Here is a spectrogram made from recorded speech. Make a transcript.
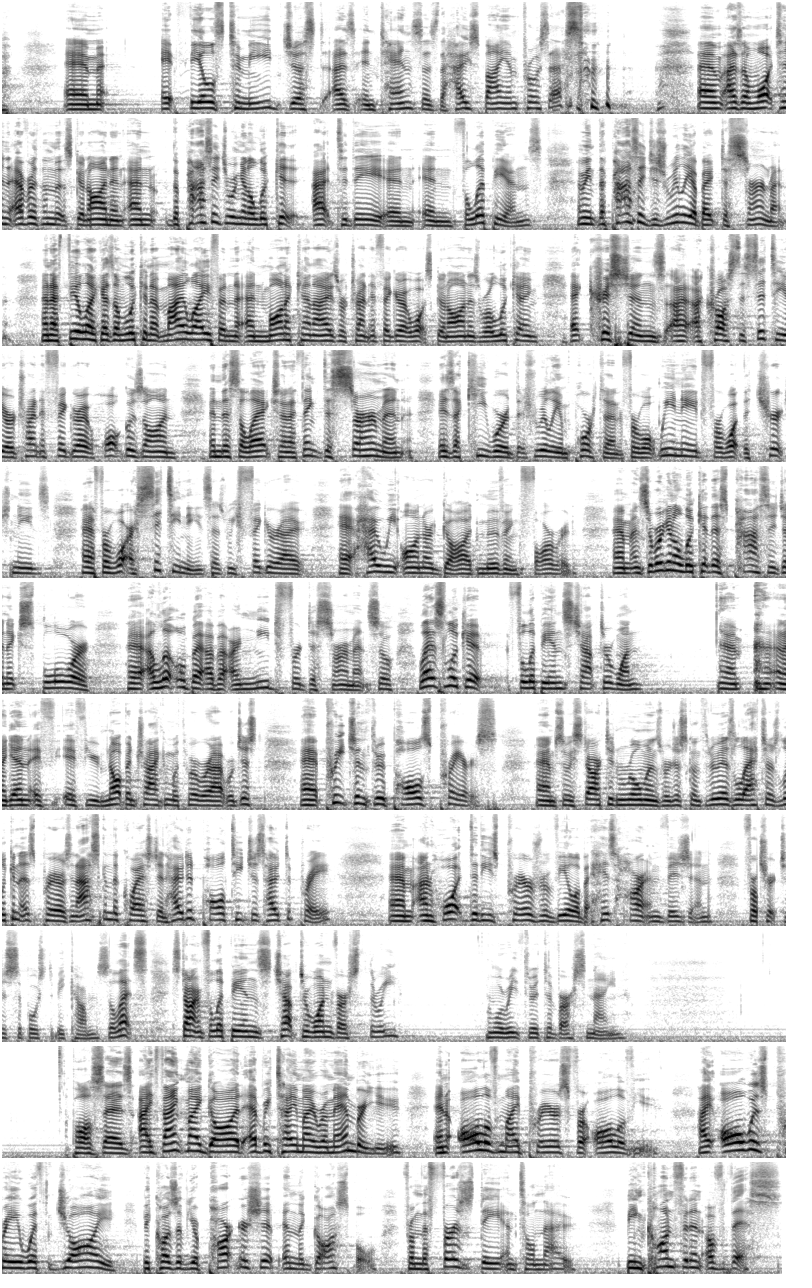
Um, it feels to me just as intense as the house buying process. um, as I'm watching everything that's going on. And, and the passage we're going to look at, at today in, in Philippians, I mean, the passage is really about discernment. And I feel like as I'm looking at my life, and, and Monica and I, as we're trying to figure out what's going on, as we're looking at Christians uh, across the city or trying to figure out what goes on in this election, I think discernment is a key word that's really important for what we need, for what the church needs, uh, for what our city needs as we figure out uh, how we honor God moving forward. Um, and so we're going to look at this passage and explore uh, a little bit about our need for discernment. So let's look at Philippians chapter 1. Um, and again, if, if you've not been tracking with where we're at, we're just uh, preaching through Paul's prayers. Um, so we started in Romans, we're just going through his letters, looking at his prayers, and asking the question how did Paul teach us how to pray? Um, and what do these prayers reveal about his heart and vision for church is supposed to become? So let's start in Philippians chapter 1, verse 3, and we'll read through to verse 9. Paul says, I thank my God every time I remember you in all of my prayers for all of you. I always pray with joy because of your partnership in the gospel from the first day until now, being confident of this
